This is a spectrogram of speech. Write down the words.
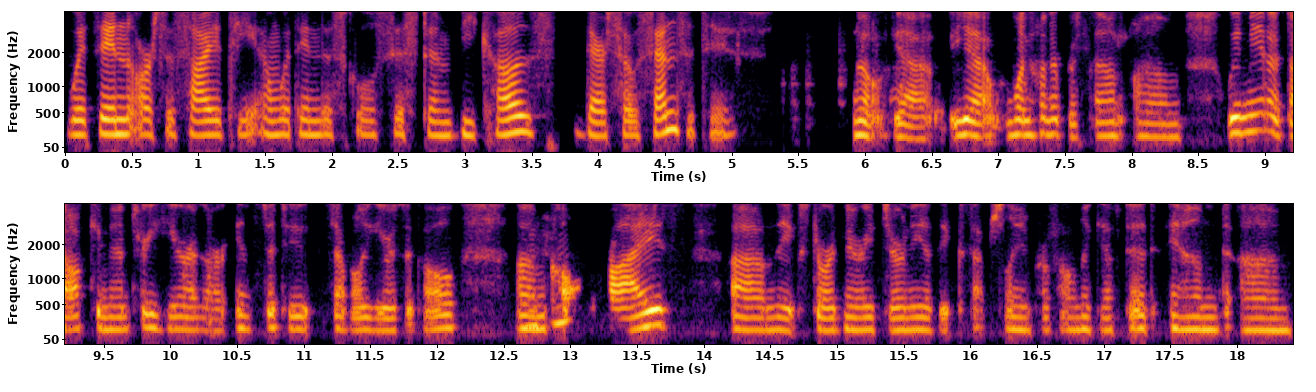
within our society and within the school system because they're so sensitive? No, yeah, yeah, 100%. Um, we made a documentary here at our institute several years ago um, Mhm. called Rise, um, The Extraordinary Journey of the Exceptionally and Profoundly Gifted. And um,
